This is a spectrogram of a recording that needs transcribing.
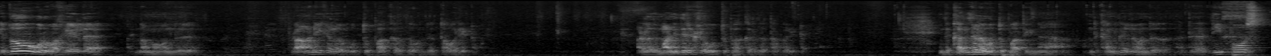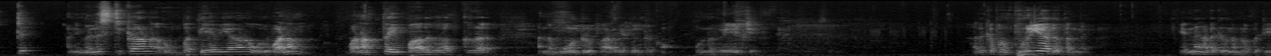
ஏதோ ஒரு வகையில் நம்ம வந்து பிராணிகளை ஒத்து பார்க்கறத வந்து தவறிட்டோம். அல்லது மனிதர்களை ஒத்து பார்க்கறத தவறிட்டோம். இந்த கண்களை ஒத்து பார்த்தீங்கன்னா அந்த கண்களில் வந்து அது டீபோஸ்ட் அனிமலிஸ்டிக்கான ரொம்ப தேவையான ஒரு வனம் வனத்தை பாதுகாக்கிற அந்த மூன்று பார்வைகள் இருக்கும். ஒன்று ரேஜ் அதுக்கப்புறம் புரியாத தன்மை. என்ன நடக்குது நம்மளை பற்றி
